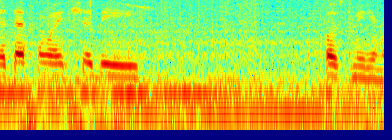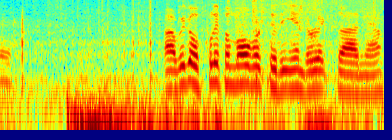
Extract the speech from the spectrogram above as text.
at that point, should be close to medium rare. All right, we're gonna flip them over to the indirect side now.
